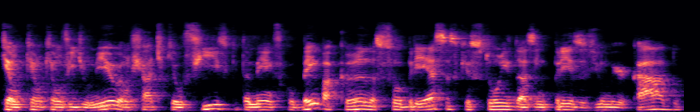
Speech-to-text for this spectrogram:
que é, um, que, é um, que é um vídeo meu, é um chat que eu fiz, que também ficou bem bacana sobre essas questões das empresas e o mercado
